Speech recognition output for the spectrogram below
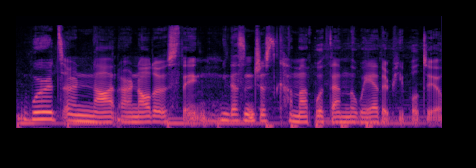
Words are not Arnaldo's thing. He doesn't just come up with them the way other people do.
